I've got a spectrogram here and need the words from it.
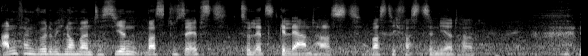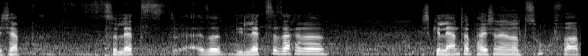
Anfang würde mich noch mal interessieren, was du selbst zuletzt gelernt hast, was dich fasziniert hat. Ich habe zuletzt, also die letzte Sache, die ich gelernt habe, habe ich in einer Zugfahrt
